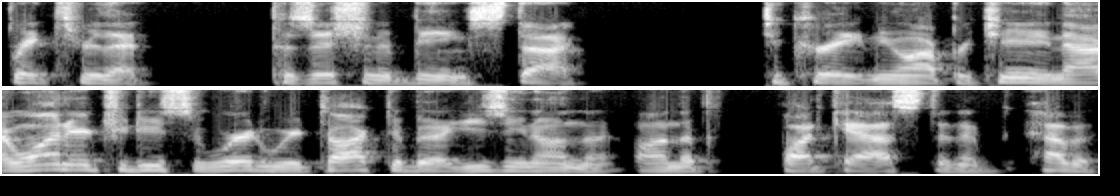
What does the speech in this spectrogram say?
break through that position of being stuck to create new opportunity. Now I want to introduce a word we talked about using on the on the podcast and have a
